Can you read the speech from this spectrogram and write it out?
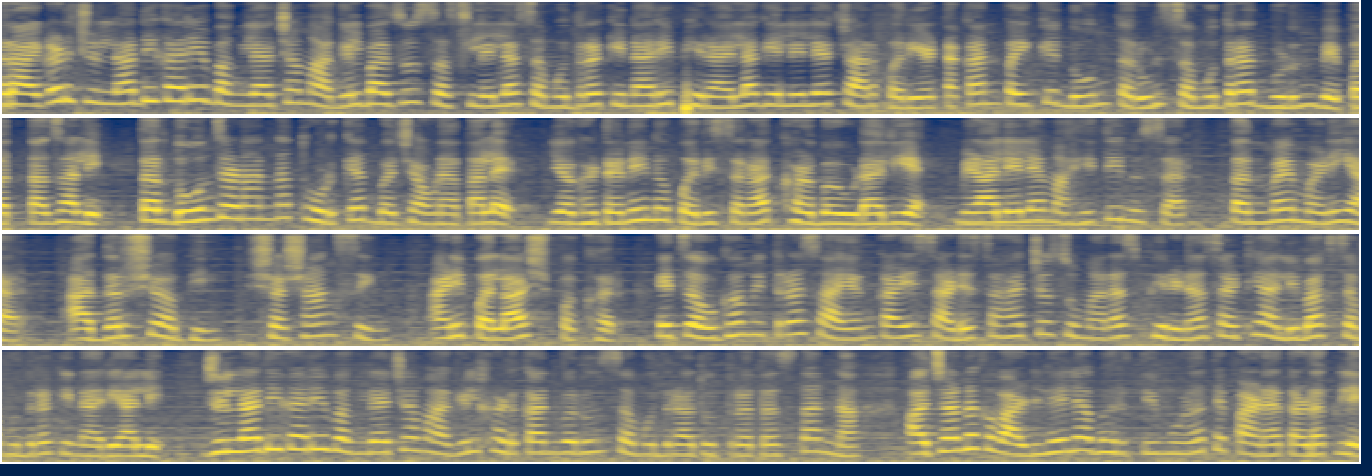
रायगड जिल्हाधिकारी बंगल्याच्या मागील बाजूस असलेल्या समुद्रकिनारी फिरायला गेलेल्या चार पर्यटकांपैकी दोन तरुण समुद्रात बुडून बेपत्ता झाले. तर दोन जणांना थोडक्यात बचावण्यात आलंय. या घटनेनं परिसरात खळबळ उडाली आहे मिळालेल्या माहितीनुसार तन्मय मणियार आदर्श अभि शशांक सिंग आणि पलाश पखर हे चौघ मित्र सायंकाळी साडेसहाच्या सुमारास फिरण्यासाठी अलिबाग समुद्रकिनारी आले. जिल्हाधिकारी बंगल्याच्या मागील खडकांवरून समुद्रात उतरत असताना अचानक वाढलेल्या भरतीमुळे ते पाण्यात अडकले.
